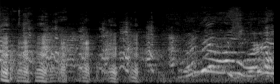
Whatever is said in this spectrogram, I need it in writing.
Where the hell were?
